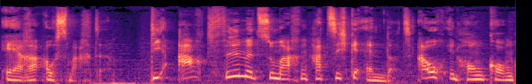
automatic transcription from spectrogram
Ära ausmachte. Die Art, Filme zu machen, hat sich geändert. Auch in Hongkong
